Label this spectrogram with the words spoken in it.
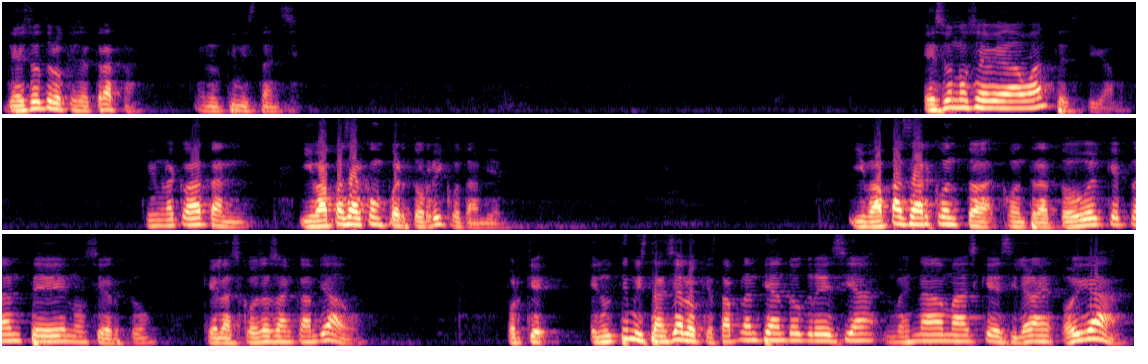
De eso es de lo que se trata, en última instancia. Eso no se había dado antes, digamos. Tiene una cosa tan... Y va a pasar con Puerto Rico también. Y va a pasar contra, todo el que plantee, ¿no es cierto?, que las cosas han cambiado. Porque en última instancia lo que está planteando Grecia no es nada más que decirle a la gente, oiga,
